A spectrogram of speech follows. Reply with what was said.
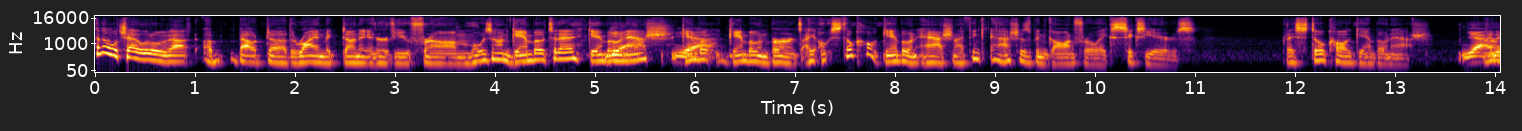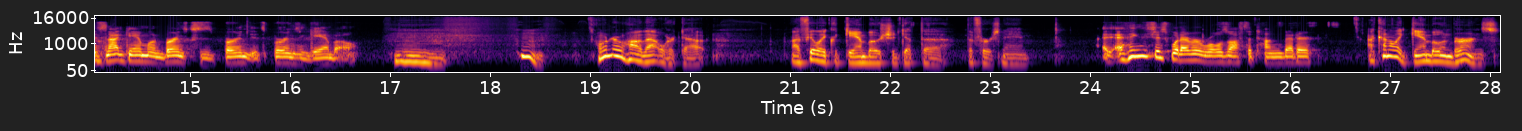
and then we'll chat a little bit about about uh, the Ryan McDonough interview from what was it on Gambo today? Gambo and Yeah, Ash, yeah. Gambo, Gambo and Burns. I still call it Gambo and Ash, and I think Ash has been gone for like six years, but I still call it Gambo and Ash. Yeah, and it's not Gambo and Burns because it's Burns. It's Burns and Gambo. Hmm. Hmm. I wonder how that worked out. I feel like Gambo should get the the first name. I, I think it's just whatever rolls off the tongue better. I kind of like Gambo and Burns,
